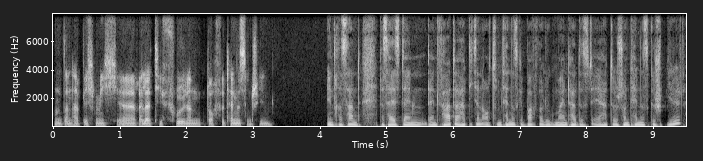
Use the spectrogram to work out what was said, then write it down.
Und dann habe ich mich äh, relativ früh dann doch für Tennis entschieden. Interessant. Das heißt, dein, dein Vater hat dich dann auch zum Tennis gebracht, weil du gemeint hattest, er hatte schon Tennis gespielt?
